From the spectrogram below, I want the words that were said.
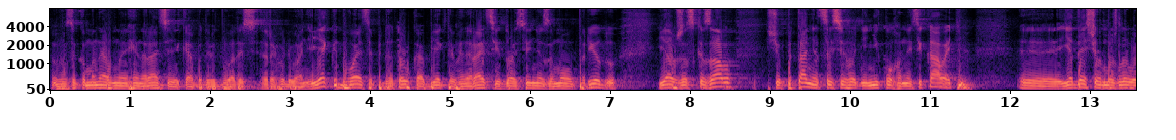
високоманевреної генерації, яка буде відбуватись регулювання. Як відбувається підготовка об'єктів генерації до осінньо-зимового періоду? Я вже сказав, що питання це сьогодні нікого не цікавить. Е, Я дещо, можливо,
